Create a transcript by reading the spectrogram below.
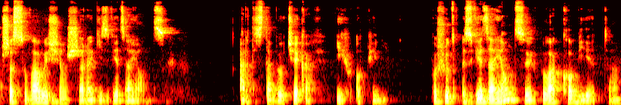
przesuwały się szeregi zwiedzających. Artysta był ciekaw ich opinii. Pośród zwiedzających była kobieta,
